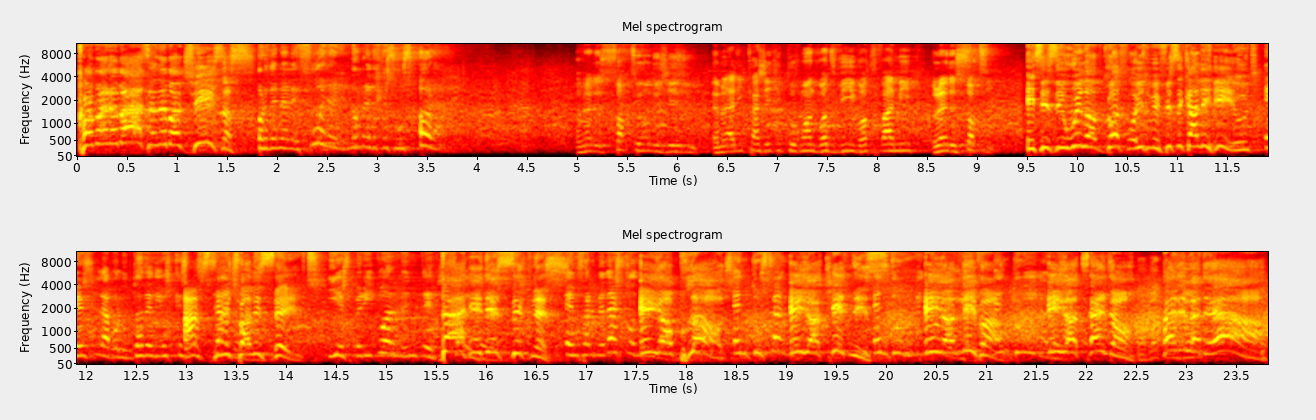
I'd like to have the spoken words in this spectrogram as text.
Command them out in the name of Jesus. Ordénale fuera en el nombre de Jesús. Ora. Ordonnez de sortir au nom de Jésus. Les maladies cachées qui tourmentent votre vie, votre famille. Ordonnez de sortir. It is the will of God for you to be physically healed Es la voluntad de Dios que and spiritually saved. y espiritualmente That hidden sickness. Enfermedad in your blood, en tu in your kidneys, En tu in your liver, en tu hígado. in your tendon, anywhere they are.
